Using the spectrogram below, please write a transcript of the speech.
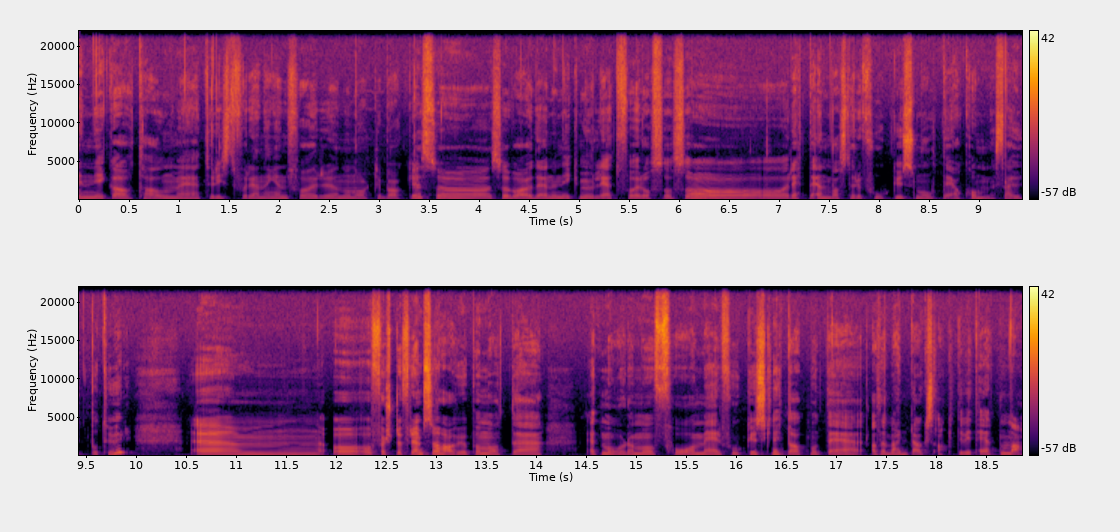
inngikk avtalen med Turistforeningen for noen år tilbake, så, så var jo det en unik mulighet for oss også å rette enda større fokus mot det å komme seg ut på tur. Um, og, og først og fremst så har vi jo på en måte et mål om å få mer fokus knytta opp mot det, altså hverdagsaktiviteten, da.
